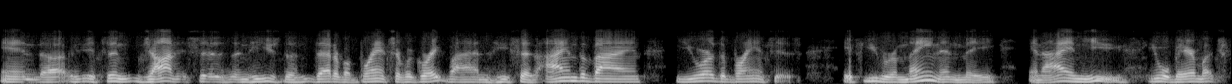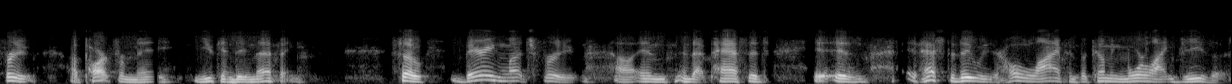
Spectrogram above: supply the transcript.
and uh, it's in John. It says, and he used the, that of a branch of a grapevine. And he said, "I am the vine; you are the branches. If you remain in me, and I in you, you will bear much fruit. Apart from me, you can do nothing." So, bearing much fruit uh, in in that passage is it has to do with your whole life and becoming more like Jesus.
